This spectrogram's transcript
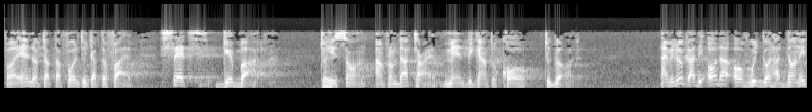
from end of chapter 4 into chapter 5, Seth gave birth to his son, and from that time, men began to call to God. And if you look at the order of which God had done it.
